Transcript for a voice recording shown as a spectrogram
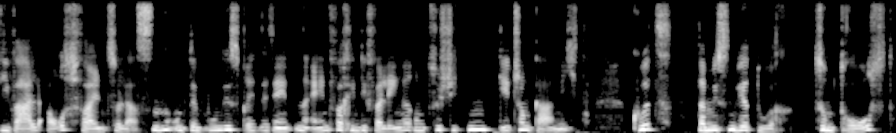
die Wahl ausfallen zu lassen und den Bundespräsidenten einfach in die Verlängerung zu schicken, geht schon gar nicht. Kurz, da müssen wir durch. Zum Trost,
